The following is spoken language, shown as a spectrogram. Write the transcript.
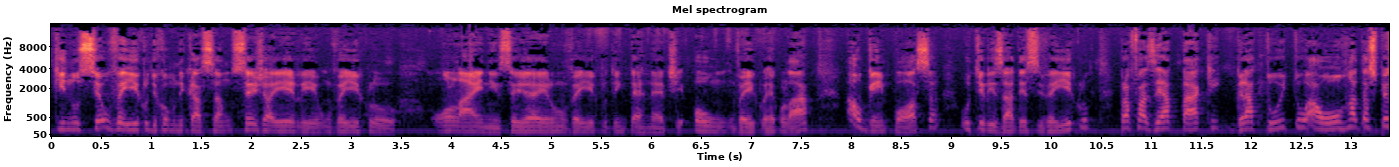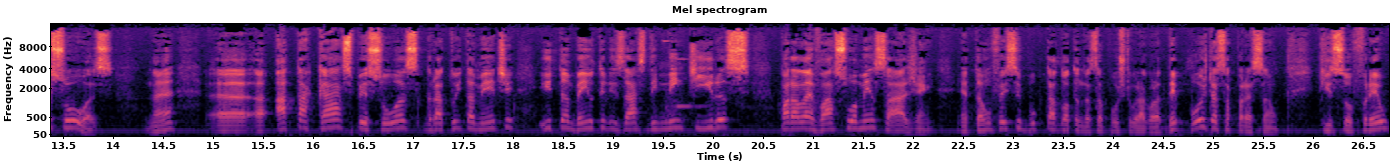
que no seu veículo de comunicação, seja ele um veículo online, seja ele um veículo de internet ou um veículo regular, alguém possa utilizar desse veículo para fazer ataque gratuito à honra das pessoas. Né? Uh, atacar as pessoas gratuitamente e também utilizar-se de mentiras para levar sua mensagem. Então o Facebook está adotando essa postura agora, depois dessa pressão que sofreu,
